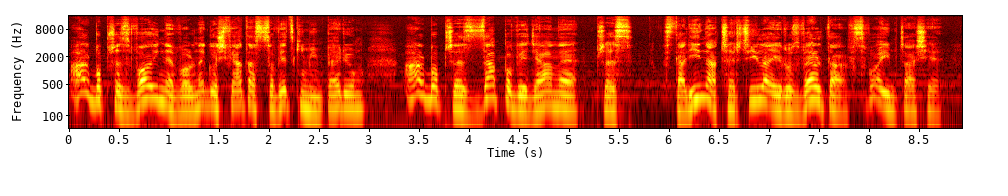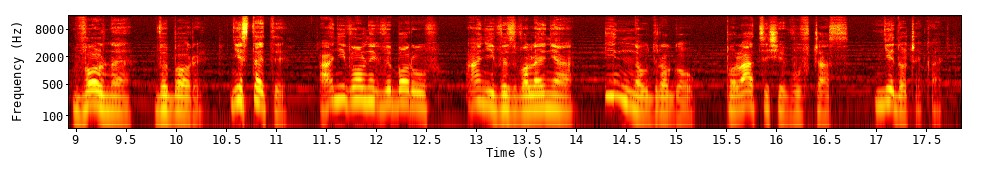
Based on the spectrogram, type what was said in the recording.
Albo przez wojnę wolnego świata z sowieckim imperium, albo przez zapowiedziane przez Stalina, Churchilla i Roosevelta w swoim czasie wolne wybory. Niestety, ani wolnych wyborów, ani wyzwolenia inną drogą Polacy się wówczas nie doczekali.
